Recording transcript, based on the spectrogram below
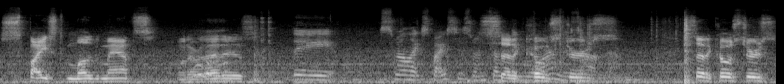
spiced mug mats, whatever that Ooh. is. They smell like spices when Set of something is coasters. Set of coasters.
